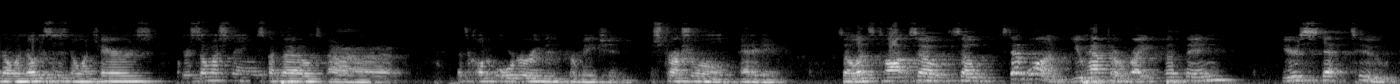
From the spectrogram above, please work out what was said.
no one notices. No one cares. There's so much things about uh, That's called order of information. structural editing. So let's talk. So so step one, you have to write the thing. Here's step two.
